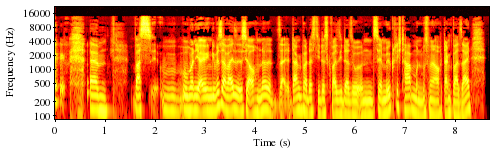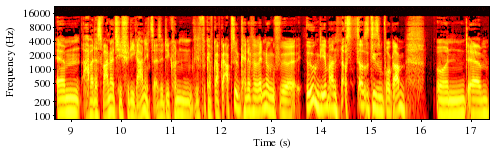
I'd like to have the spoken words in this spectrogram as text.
ähm, was, wo man ja in gewisser Weise ist ja auch ne, dankbar, dass die das quasi da so uns ermöglicht haben und muss man auch dankbar sein. Ähm, aber das war natürlich für die gar nichts. Also die konnten, gab, gab absolut keine Verwendung für irgendjemanden aus, aus diesem Programm. Und ähm,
